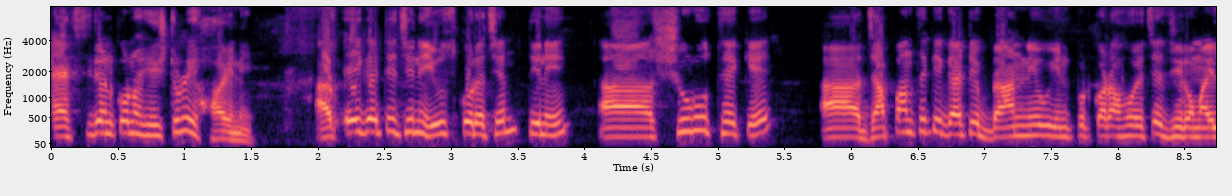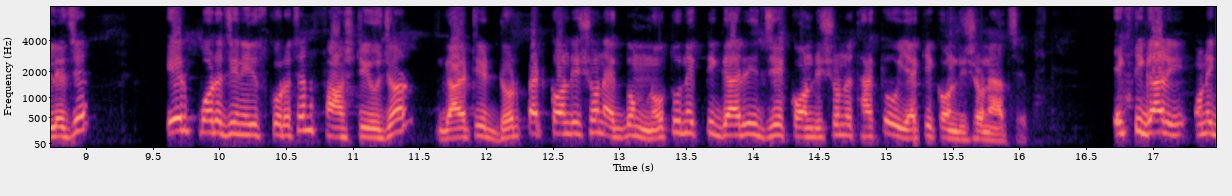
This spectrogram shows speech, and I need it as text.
অ্যাক্সিডেন্ট কোনো হিস্টোরি হয়নি। আর এই গাড়িটি যিনি ইউজ করেছেন, তিনি শুরু থেকে জাপান থেকে গাড়িটি ব্র্যান্ড নিউ ইনপুট করা হয়েছে জিরো মাইলেজে এরপরে যিনি ইউজ করেছেন ফার্স্ট ইউজার গাড়িটির ডোরপ্যাড কন্ডিশন একদম নতুন একটি গাড়ি যে কন্ডিশনে থাকে ওই একই কন্ডিশনে আছে। একটি গাড়ি অনেক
